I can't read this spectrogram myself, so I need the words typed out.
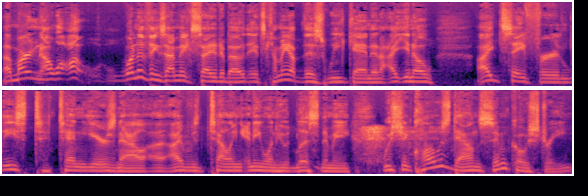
Uh, Martin, one of the things I'm excited about, it's coming up this weekend, and I, you know, I'd say for at least 10 years now, uh, I was telling anyone who would listen to me, we should close down Simcoe Street.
